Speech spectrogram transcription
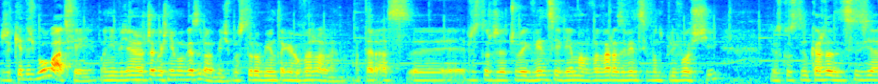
że kiedyś było łatwiej, bo nie wiedziałem, że czegoś nie mogę zrobić, po prostu robiłem tak, jak uważałem. A teraz, yy, przez to, że człowiek więcej wie, ma dwa razy więcej wątpliwości, związku z tym każda decyzja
